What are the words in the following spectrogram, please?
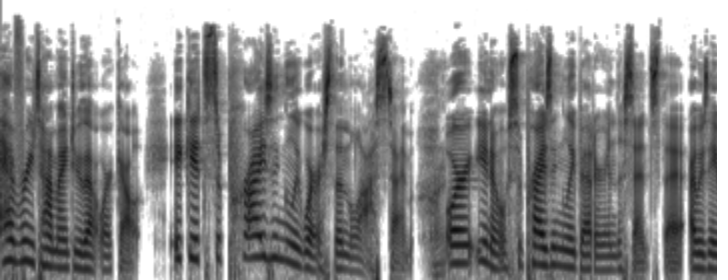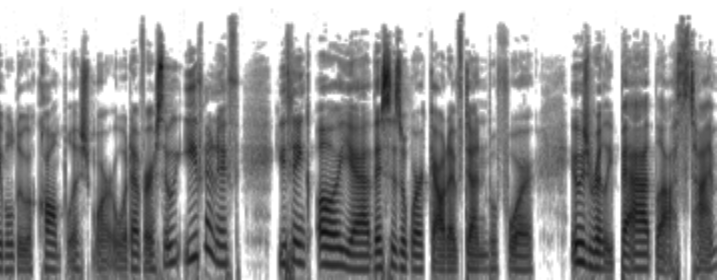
Every time I do that workout, it gets surprisingly worse than the last time, Right. or, you know, surprisingly better in the sense that I was able to accomplish more or whatever. So even if you think, oh, yeah, this is a workout I've done before, it was really bad last time,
